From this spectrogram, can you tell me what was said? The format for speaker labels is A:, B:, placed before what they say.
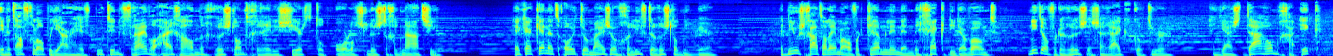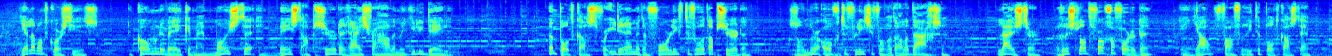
A: In het afgelopen jaar heeft Poetin vrijwel eigenhandig Rusland gereduceerd tot oorlogslustige natie. Ik herken het ooit door mij zo geliefde Rusland niet meer. Het nieuws gaat alleen maar over het Kremlin en de gek die daar woont, niet over de Rus en zijn rijke cultuur. En juist daarom ga ik, Jelle Korstius, de komende weken mijn mooiste en meest absurde reisverhalen met jullie delen. Een podcast voor iedereen met een voorliefde voor het absurde, zonder oog te verliezen voor het alledaagse. Luister Rusland voor Gevorderden in jouw favoriete podcast-app.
